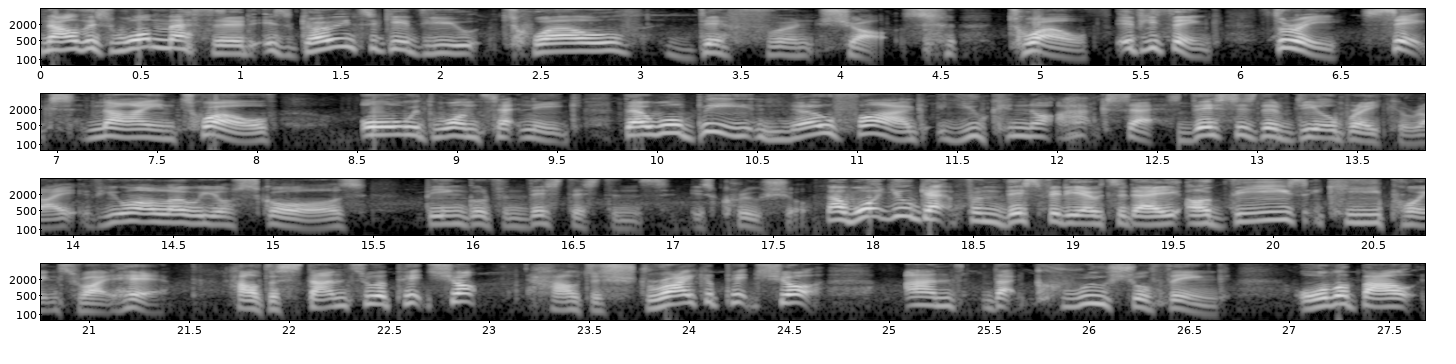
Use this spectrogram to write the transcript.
Now, this one method is going to give you 12 different shots. 12. If you think 3, 6, 9, 12, all with one technique, there will be no flag you cannot access. This is the deal breaker, right? If you want to lower your scores, being good from this distance is crucial. Now what you'll get from this video today are these key points right here. How to stand to a pitch shot, how to strike a pitch shot, and that crucial thing, all about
